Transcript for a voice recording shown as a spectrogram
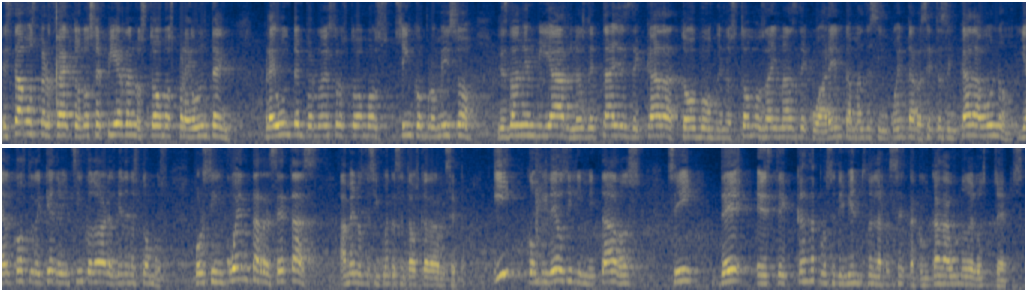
Estamos perfectos, no se pierdan los tomos, pregunten, pregunten por nuestros tomos sin compromiso. Les van a enviar los detalles de cada tomo. En los tomos hay más de 40, más de 50 recetas en cada uno. ¿Y al costo de qué? De 25 dólares vienen los tomos. Por 50 recetas, a menos de 50 centavos cada receta. Y con videos ilimitados, ¿sí? De este, cada procedimiento de la receta, con cada uno de los chefs.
